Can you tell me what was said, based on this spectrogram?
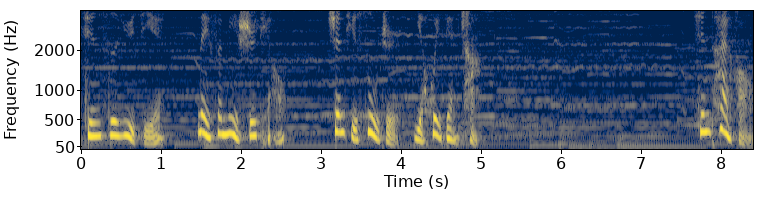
心思郁结，内分泌失调，身体素质也会变差。心态好，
